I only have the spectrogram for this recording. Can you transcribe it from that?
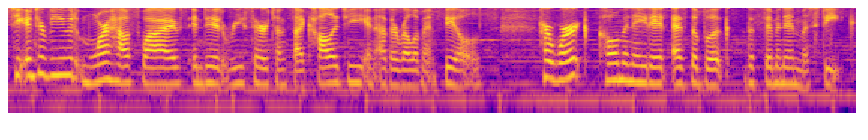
She interviewed more housewives and did research on psychology and other relevant fields. Her work culminated as the book The Feminine Mystique,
